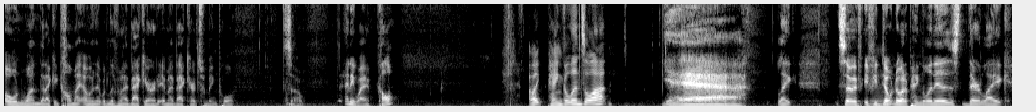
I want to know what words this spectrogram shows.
own one that I could call my own that would live in my backyard in my backyard swimming pool. So anyway call I like pangolins a lot. Yeah. Like so if, if you don't know what a pangolin is, they're like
